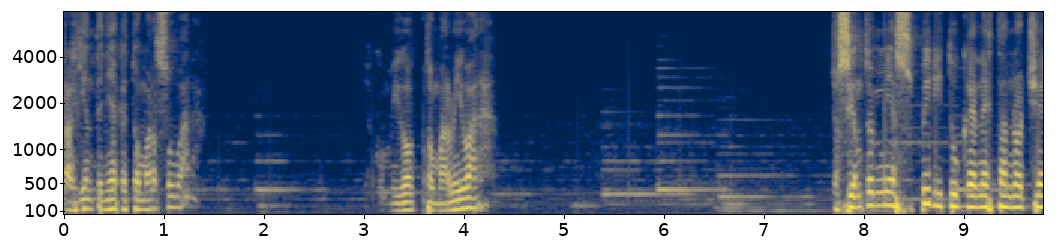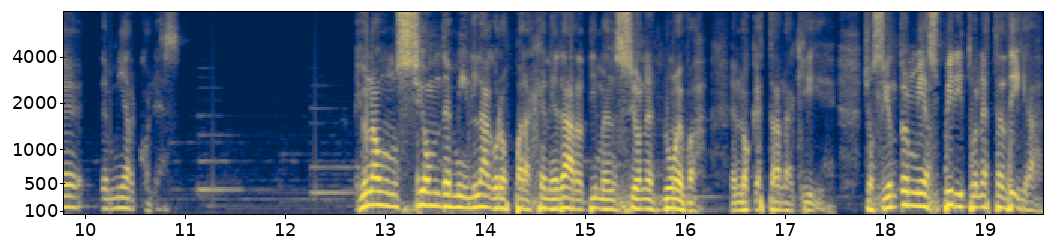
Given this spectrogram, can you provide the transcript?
Alguien tenía que tomar su vara. Y conmigo tomar mi vara. Yo siento en mi espíritu que en esta noche de miércoles hay una unción de milagros para generar dimensiones nuevas en lo que están aquí. Yo siento en mi espíritu en este día,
